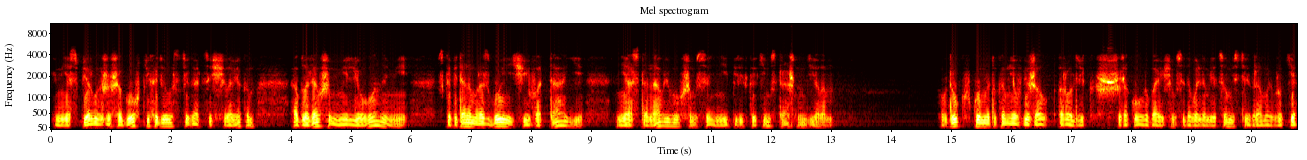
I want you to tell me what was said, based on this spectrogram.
И мне с первых же шагов приходилось тягаться с человеком, обладавшим миллионами, с капитаном разбойничьей ватаги, не останавливавшимся ни перед каким страшным делом. Вдруг в комнату ко мне вбежал Родрик с широко улыбающимся довольным лицом и с телеграммой в руке.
